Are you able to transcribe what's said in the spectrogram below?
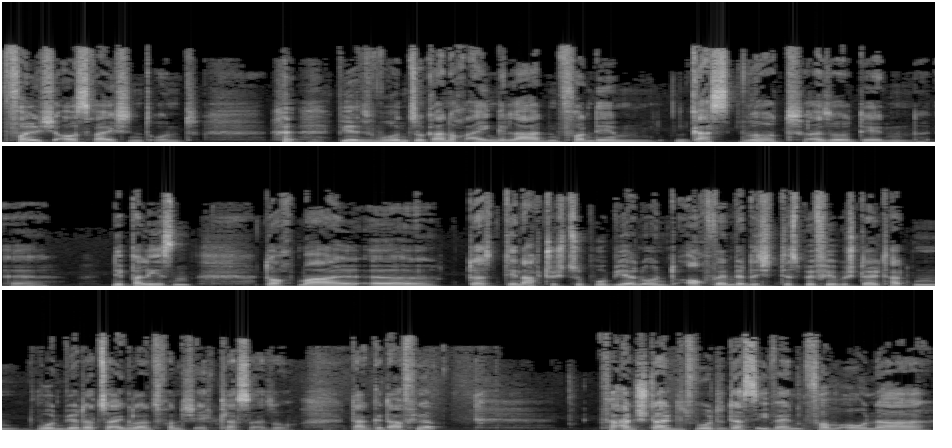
völlig ausreichend und wir wurden sogar noch eingeladen von dem Gastwirt, also den äh, Nepalesen, doch mal äh, das, den Nachtisch zu probieren. Und auch wenn wir das Buffet bestellt hatten, wurden wir dazu eingeladen. Das fand ich echt klasse. Also danke dafür. Veranstaltet wurde das Event vom Owner,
